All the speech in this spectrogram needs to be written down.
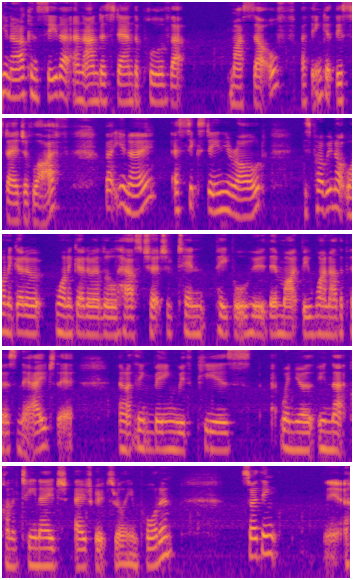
you know, I can see that and understand the pull of that myself, I think, at this stage of life. But, you know, a 16 year old is probably not want to go to want to go to a little house church of 10 people who there might be one other person their age there and i think mm. being with peers when you're in that kind of teenage age group is really important so i think yeah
